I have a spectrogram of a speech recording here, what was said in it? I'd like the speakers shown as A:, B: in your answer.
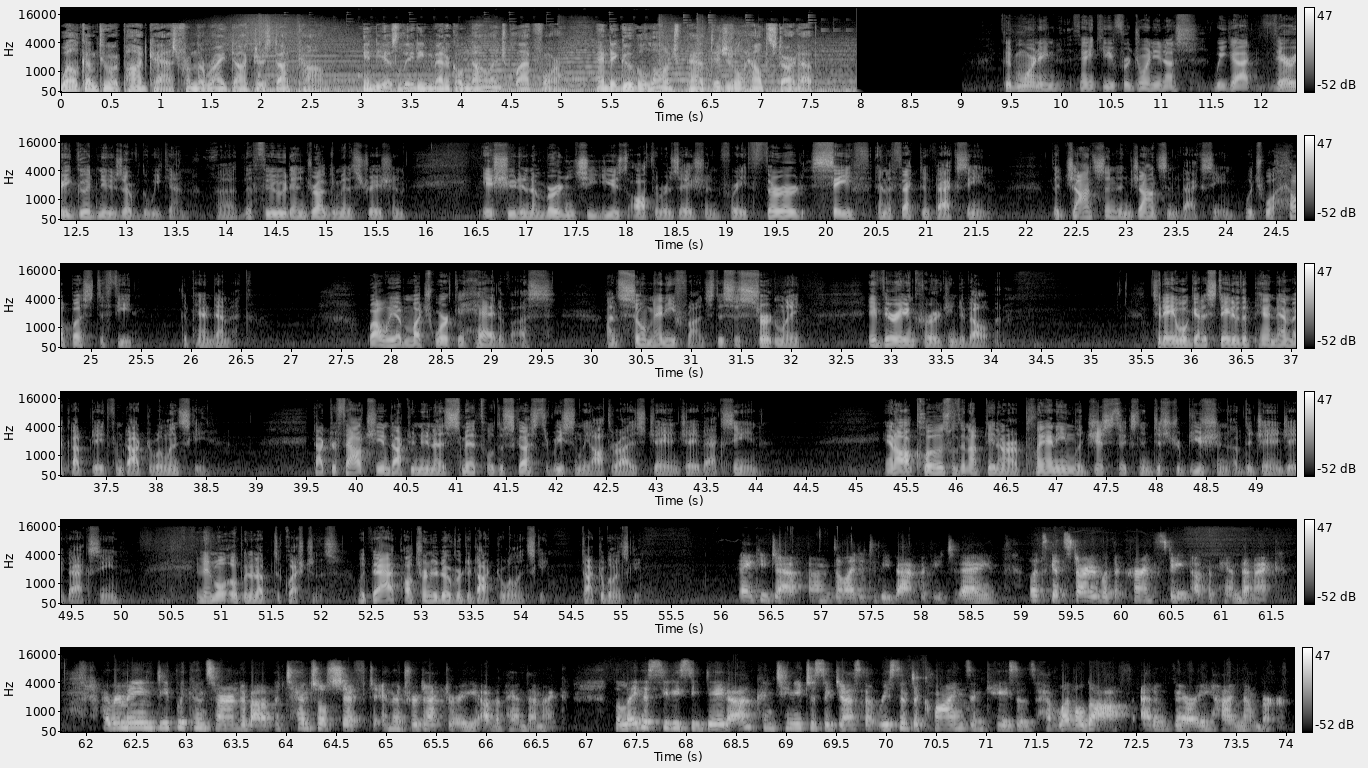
A: Welcome to a podcast from therightdoctors.com, India's leading medical knowledge platform, and a Google Launchpad digital health startup.
B: Good morning. Thank you for joining us. We got very good news over the weekend. Uh, the Food and Drug Administration issued an emergency use authorization for a third safe and effective vaccine, the Johnson & Johnson vaccine, which will help us defeat the pandemic. While we have much work ahead of us, on so many fronts, this is certainly a very encouraging development. Today, we'll get a state of the pandemic update from Dr. Walensky. Dr. Fauci and Dr. Nunez-Smith will discuss the recently authorized J&J vaccine. And I'll close with an update on our planning, logistics, and distribution of the J&J vaccine. And then we'll open it up to questions. With that, I'll turn it over to Dr. Walensky. Dr. Walensky.
C: Thank you, Jeff. I'm delighted to be back with you today. Let's get started with the current state of the pandemic. I remain deeply concerned about a potential shift in the trajectory of the pandemic. The latest CDC data continue to suggest that recent declines in cases have leveled off at a very high number.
